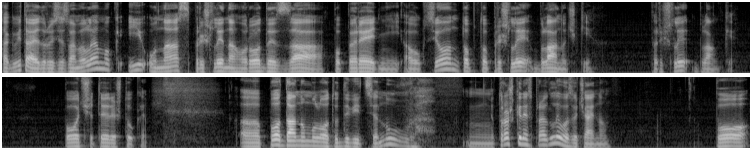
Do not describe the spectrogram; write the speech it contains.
Так, вітаю, друзі, з вами Лемок, і у нас прийшли нагороди за попередній аукціон, тобто прийшли бланочки. Прийшли бланки. По 4 штуки. Е, по даному лоту, дивіться, ну, трошки несправедливо, звичайно. По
